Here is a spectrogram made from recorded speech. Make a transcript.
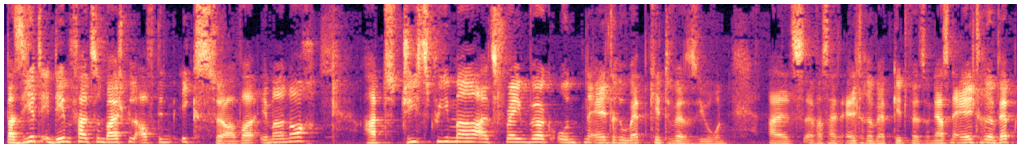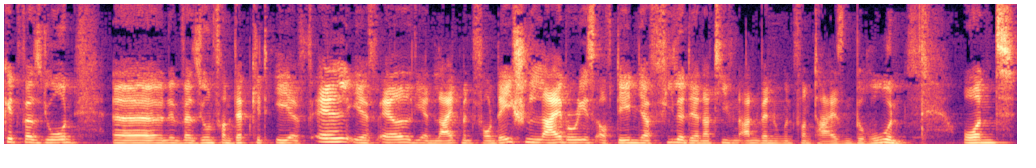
basiert in dem Fall zum Beispiel auf dem X-Server immer noch, hat GStreamer als Framework und eine ältere WebKit-Version als, äh, was heißt ältere WebKit-Version? Ja, ist eine ältere WebKit-Version, äh, eine Version von WebKit EFL, EFL, die Enlightenment Foundation Libraries, auf denen ja viele der nativen Anwendungen von Tizen beruhen. Und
